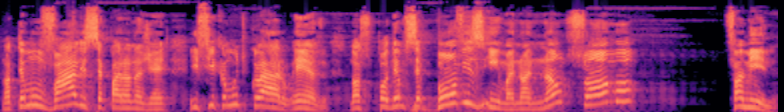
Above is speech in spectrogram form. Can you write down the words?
Nós temos um vale separando a gente. E fica muito claro, Enzo, nós podemos ser bom vizinho, mas nós não somos família.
